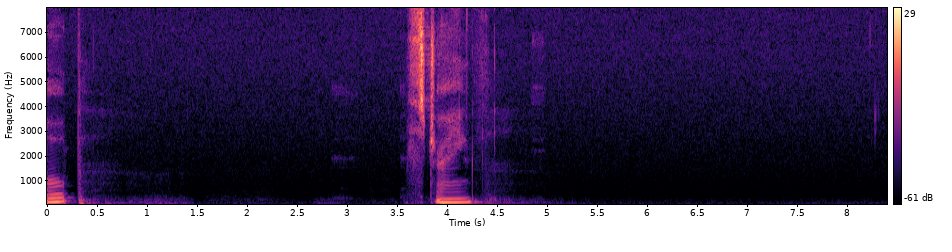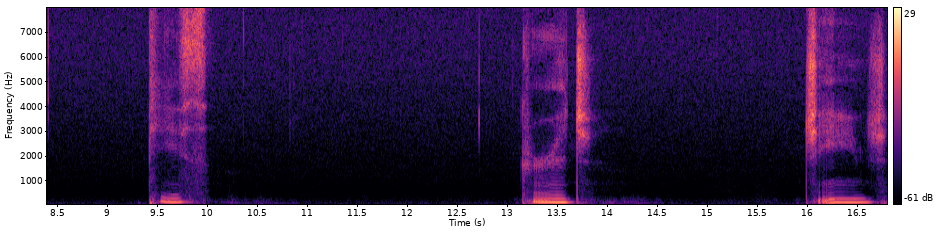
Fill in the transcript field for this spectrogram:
Hope, strength, peace, courage, change,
